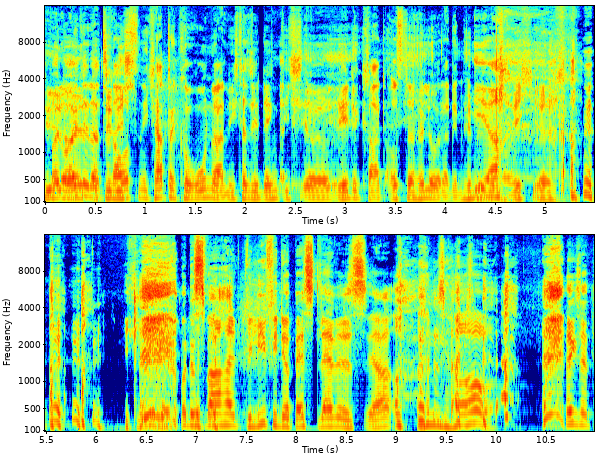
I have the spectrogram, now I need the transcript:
Die du Leute da natürlich- draußen, ich hatte Corona, nicht, dass ihr denkt, ich äh, rede gerade aus der Hölle oder dem Himmel Ja. mit euch. Äh, ich lebe. Und es war halt Believe in your best levels, ja. Und No. Da hab ich gesagt,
